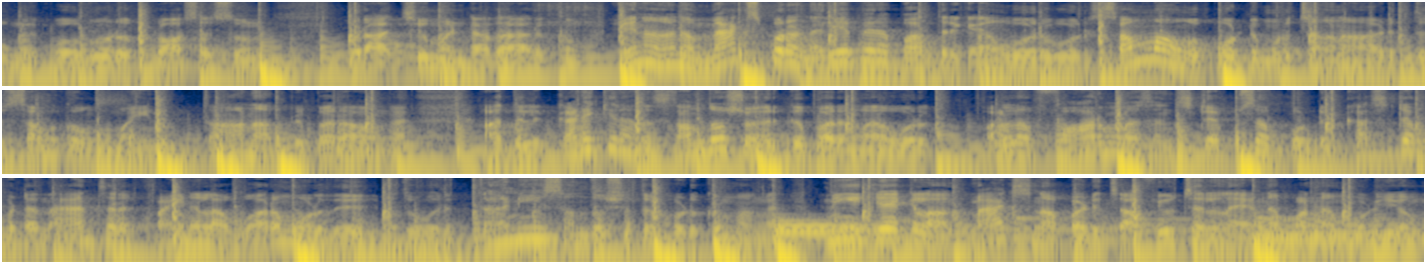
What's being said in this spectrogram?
உங்களுக்கு ஒரு ஒரு ப்ராசஸும் ஒரு அச்சீவ்மெண்ட்டாக தான் இருக்கும். ஏன்னா நான் மேக்ஸ் போகிற நிறைய பேரை பார்த்துருக்கேன். ஒரு ஒரு சம் அவங்க போட்டு முடிச்சாங்கன்னா அடுத்த சம்முக்கு அவங்க மைண்டு தானாக ப்ரிப்பேர் ஆகுங்க அதில் கிடைக்கிற அந்த சந்தோஷம் இருக்குது பாருங்களேன். ஒரு பல ஃபார்முலாஸ் அண்ட் ஸ்டெப்ஸை போட்டு கஷ்டப்பட்டு அந்த ஆன்சரை ஃபைனலாக வரும்பொழுது அது ஒரு தனி சந்தோஷத்தை கொடுக்குமாங்க. நீங்கள் கேட்கலாம் மேக்ஸ் நான் படித்தா ஃப்யூச்சரில் நான் என்ன பண்ண முடியும்?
